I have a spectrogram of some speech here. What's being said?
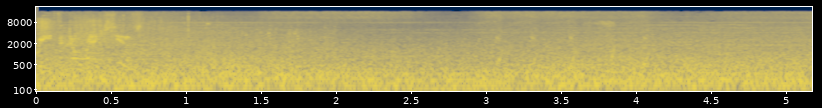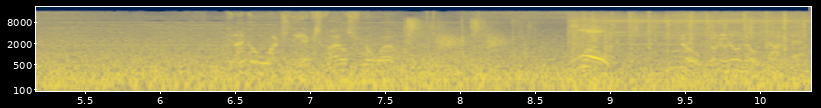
The directions. Can I go watch the X-Files for a while? Whoa! No, no, no, no, not that.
